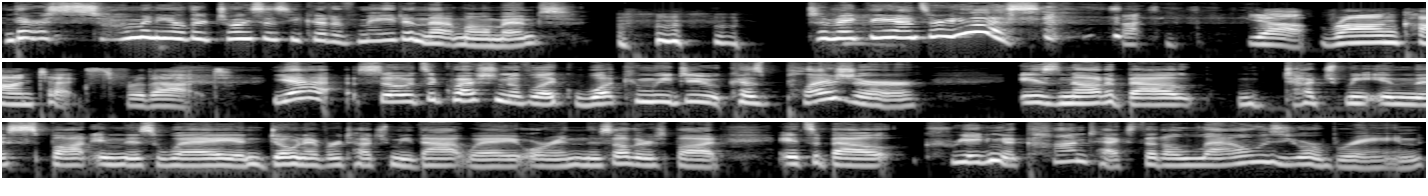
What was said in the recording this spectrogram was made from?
and there are so many other choices he could have made in that moment. to make the answer yes. uh, yeah, wrong context for that. Yeah, so it's a question of like, what can we do? Because pleasure is not about touch me in this spot in this way and don't ever touch me that way or in this other spot. It's about creating a context that allows your brain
